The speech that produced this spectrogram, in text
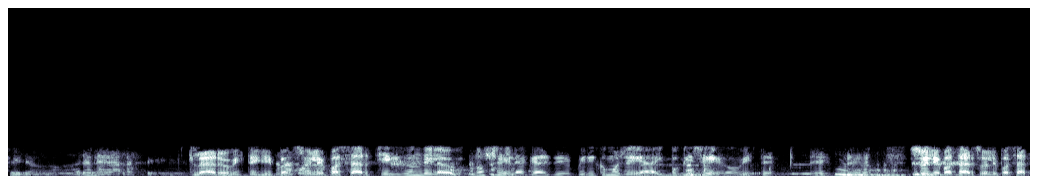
pero ahora me agarraste. Claro, viste que suele pasar. Che, ¿y dónde la.? No sé la calle, pero ¿y cómo llega? ¿Ahí por qué llego, viste? Este, suele pasar, suele pasar.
